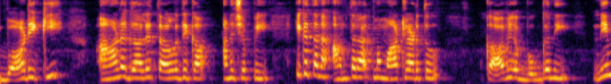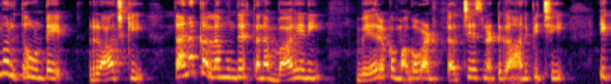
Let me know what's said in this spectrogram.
బాడీకి ఆడగాలి తగలదిక అని చెప్పి ఇక తన అంతరాత్మ మాట్లాడుతూ కావ్య బుగ్గని నిమురుతూ ఉంటే రాజ్కి తన కళ్ళ ముందే తన భార్యని వేరొక మగవాడు టచ్ చేసినట్టుగా అనిపించి ఇక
